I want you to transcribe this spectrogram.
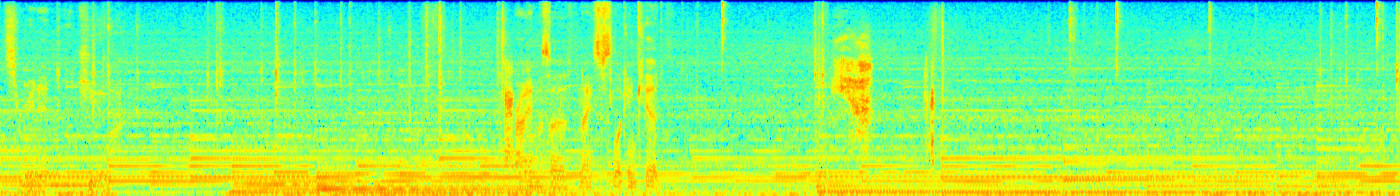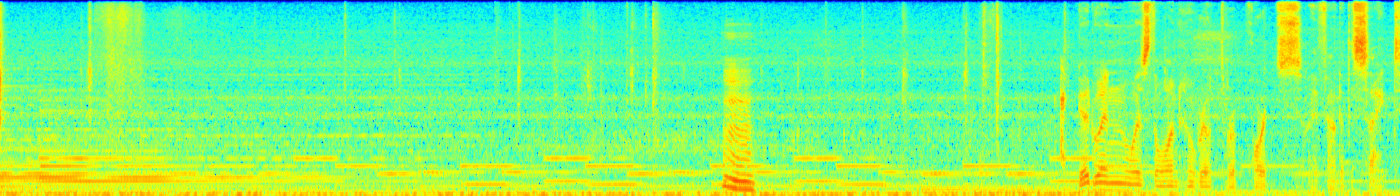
Let's read it. Hugh. Brian was a nice looking kid. Yeah. Hmm. Goodwin was the one who wrote the reports I found at the site.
